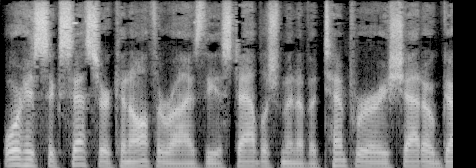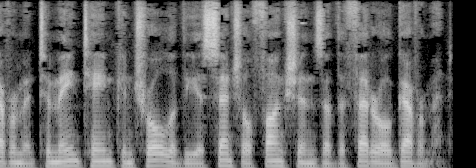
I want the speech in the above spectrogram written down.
or his successor can authorize the establishment of a temporary shadow government to maintain control of the essential functions of the federal government.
